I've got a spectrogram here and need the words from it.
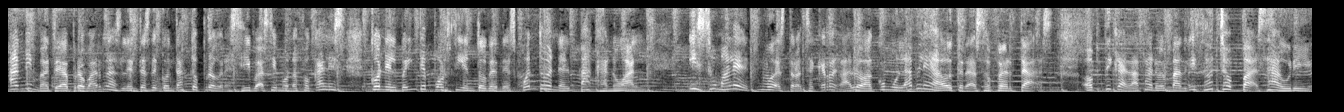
Anímate a probar las lentes de contacto progresivas y monofocales con el 20% de descuento en el pack anual. Y súmale nuestro cheque regalo acumulable a otras ofertas. Óptica Lázaro en Madrid 8 Basauri.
